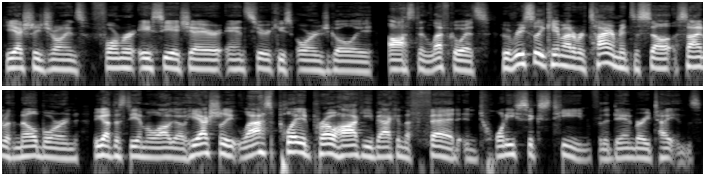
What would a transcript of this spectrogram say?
He actually joins former ACHA and Syracuse Orange goalie Austin Lefkowitz, who recently came out of retirement to sell, sign with Melbourne. We got this DM a while ago. He actually last played pro hockey back in the Fed in 2016 for the Danbury Titans.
